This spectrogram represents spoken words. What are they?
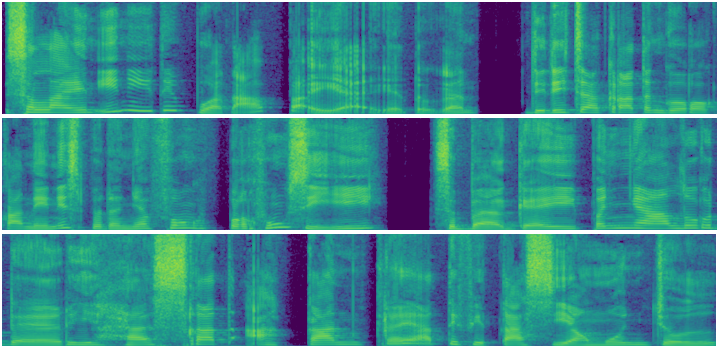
selain ini itu buat apa ya gitu kan? Jadi cakra tenggorokan ini sebenarnya berfungsi sebagai penyalur dari hasrat akan kreativitas yang muncul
